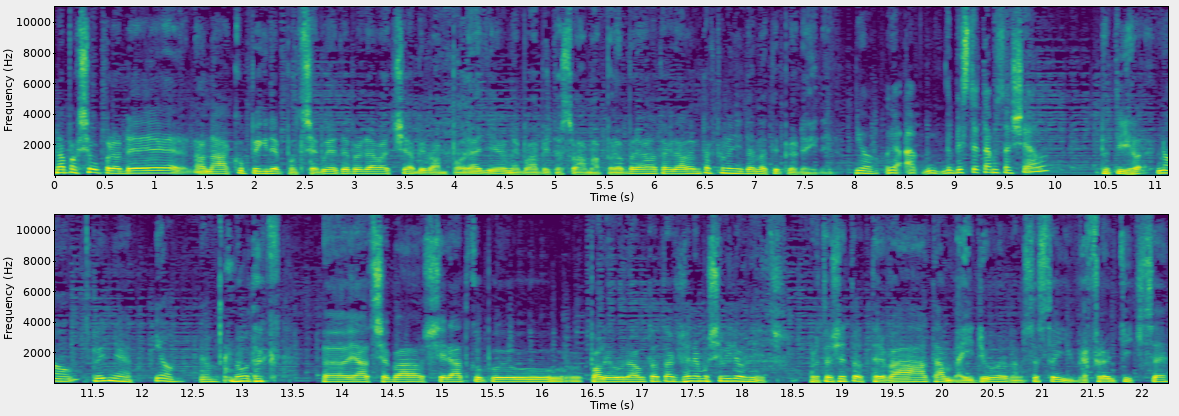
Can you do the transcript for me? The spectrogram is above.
No a pak jsou prodeje a nákupy, kde potřebujete prodavače, aby vám poradil, nebo aby to s váma probral a tak dále, no tak to není tenhle ty prodejny. Jo, a byste tam zašel? Do téhle? No. Klidně. Jo, jo. No tak já třeba si rád kupuju palivo do auta, takže nemusím jít dovnitř. Protože to trvá, tam vejdu, tam se stojí ve frontičce,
